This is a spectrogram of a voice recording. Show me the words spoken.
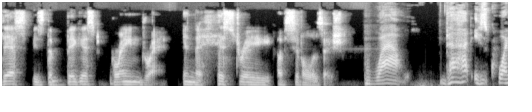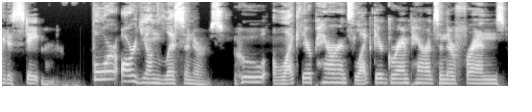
this is the biggest brain drain in the history of civilization. Wow. That is quite a statement. For our young listeners who, like their parents, like their grandparents and their friends,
